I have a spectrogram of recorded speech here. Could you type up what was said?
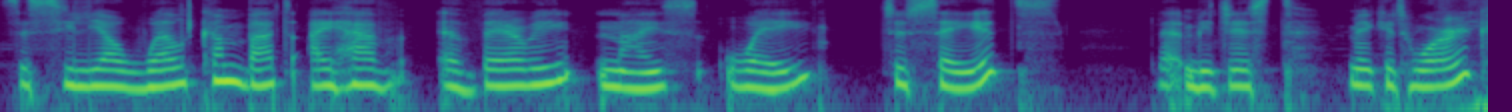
Cecilia, welcome, but I have a very nice way to say it. Let me just make it work.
